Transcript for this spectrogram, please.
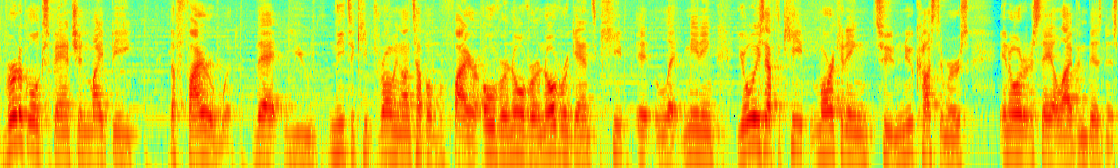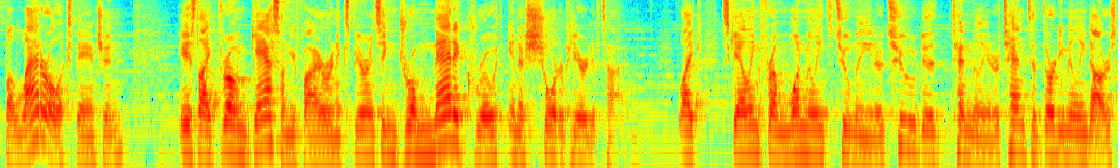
vertical expansion might be the firewood that you need to keep throwing on top of a fire over and over and over again to keep it lit, meaning you always have to keep marketing to new customers in order to stay alive in business. But lateral expansion is like throwing gas on your fire and experiencing dramatic growth in a shorter period of time. Like scaling from 1 million to 2 million or 2 to 10 million or 10 to 30 million dollars.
